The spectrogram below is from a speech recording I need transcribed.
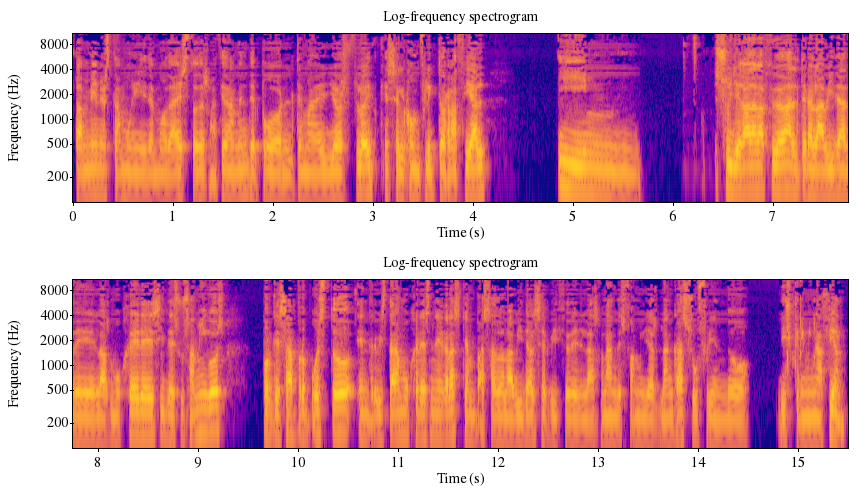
también está muy de moda esto, desgraciadamente, por el tema de George Floyd, que es el conflicto racial. Y mm, su llegada a la ciudad altera la vida de las mujeres y de sus amigos porque se ha propuesto entrevistar a mujeres negras que han pasado la vida al servicio de las grandes familias blancas sufriendo discriminación.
